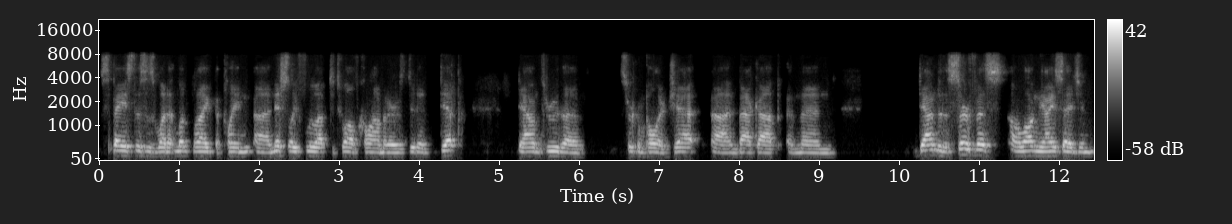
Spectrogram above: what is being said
space, this is what it looked like. The plane uh, initially flew up to 12 kilometers, did a dip down through the circumpolar jet uh, and back up, and then down to the surface along the ice edge in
